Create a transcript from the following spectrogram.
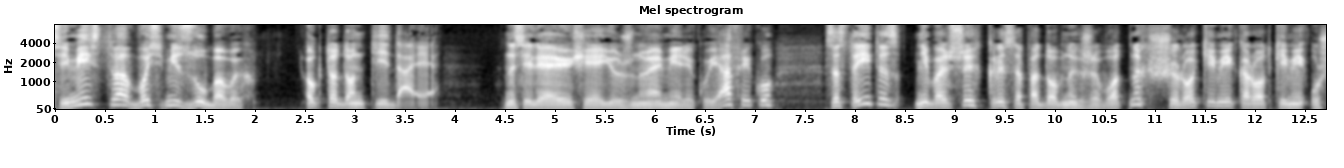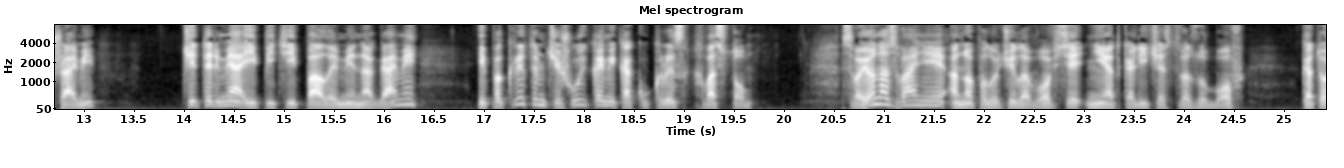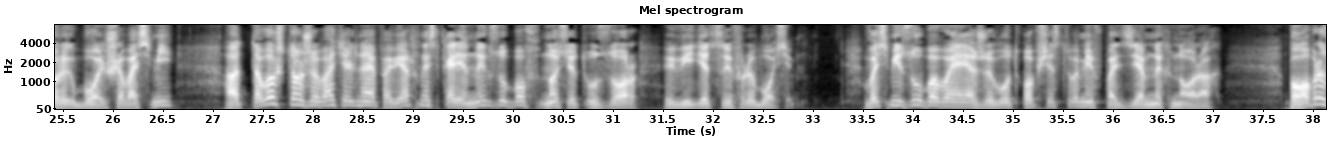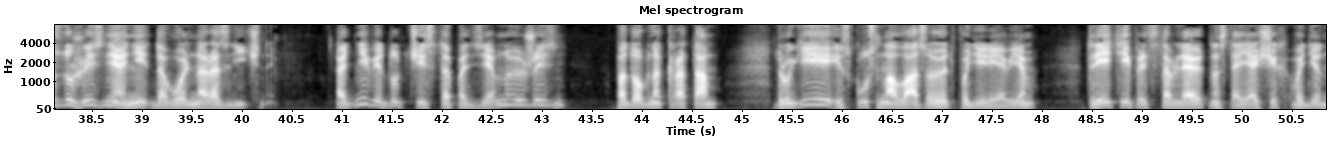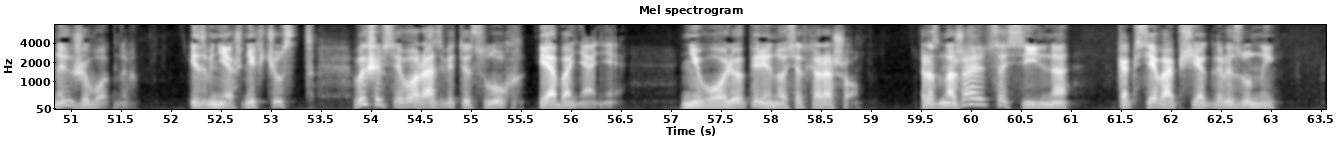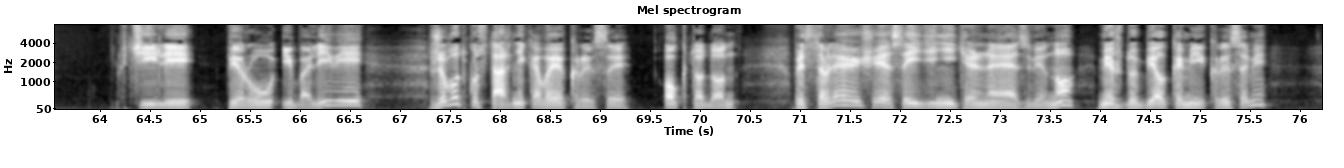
Семейство восьмизубовых, Октодонтидае, населяющее Южную Америку и Африку, состоит из небольших крысоподобных животных с широкими короткими ушами, четырьмя и пятипалыми ногами и покрытым чешуйками, как у крыс, хвостом. Свое название оно получило вовсе не от количества зубов, которых больше восьми, от того, что жевательная поверхность коренных зубов носит узор в виде цифры 8. Восьмизубовые живут обществами в подземных норах. По образу жизни они довольно различны. Одни ведут чисто подземную жизнь, подобно кротам, другие искусно лазают по деревьям, третьи представляют настоящих водяных животных. Из внешних чувств выше всего развиты слух и обоняние. Неволю переносят хорошо. Размножаются сильно, как все вообще грызуны. В Чили, Перу и Боливии живут кустарниковые крысы, октодон, представляющие соединительное звено между белками и крысами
